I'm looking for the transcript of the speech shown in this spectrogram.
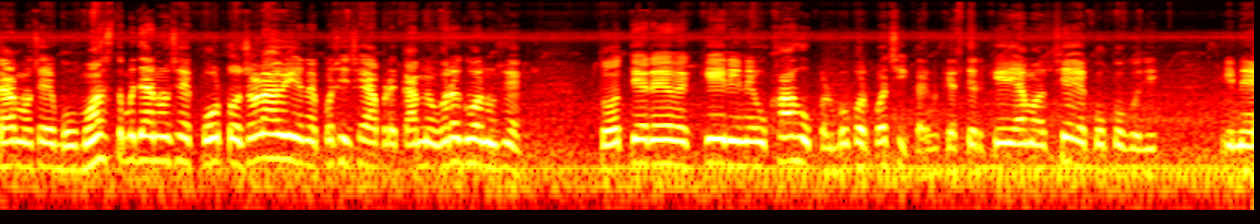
ચાનો છે બહુ મસ્ત મજાનો છે, કોટો ચડાવી અને પછી છે આપણે કામે વરગવાનું છે. તો અત્યારે હવે કેરીને એવું ખાવું પણ બપોર પછી, કારણ કે અત્યારે કેરી આમાં છે કોકો એને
